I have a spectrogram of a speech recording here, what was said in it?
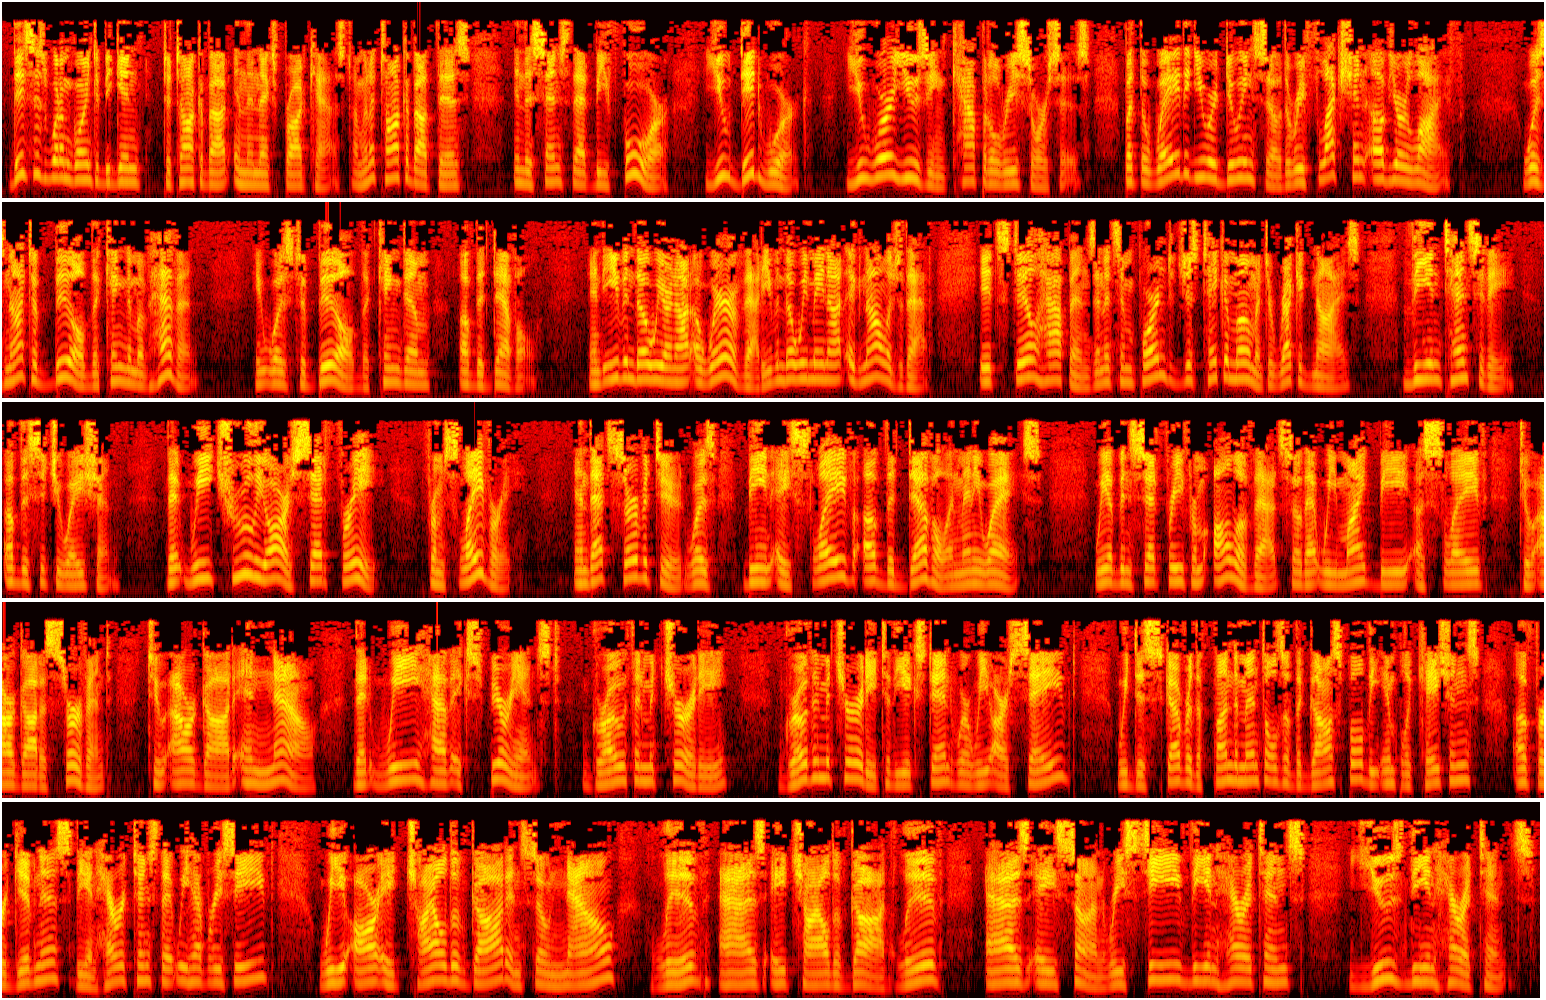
This is what I'm going to begin to talk about in the next broadcast. I'm going to talk about this in the sense that before you did work, you were using capital resources, but the way that you were doing so, the reflection of your life, was not to build the kingdom of heaven, it was to build the kingdom of the devil. And even though we are not aware of that, even though we may not acknowledge that, it still happens, and it's important to just take a moment to recognize the intensity of the situation, that we truly are set free from slavery, and that servitude was being a slave of the devil in many ways. We have been set free from all of that so that we might be a slave to our God, a servant to our God, and now that we have experienced growth and maturity growth and maturity to the extent where we are saved, we discover the fundamentals of the gospel, the implications of forgiveness, the inheritance that we have received. We are a child of God and so now live as a child of God. Live as a son. Receive the inheritance. Use the inheritance.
